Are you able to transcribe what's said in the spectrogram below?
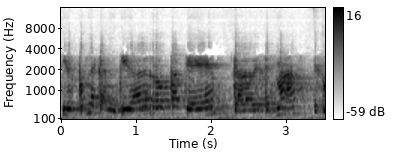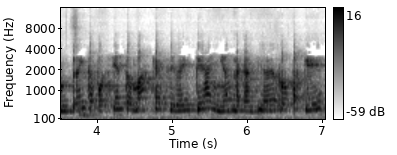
Y después la cantidad de ropa que cada vez es más, es un 30% más que hace 20 años, la cantidad de ropa que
